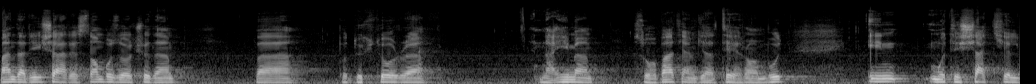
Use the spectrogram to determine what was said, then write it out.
من در یک شهرستان بزرگ شدم و با دکتر نعیمم صحبت هم در تهران بود این متشکل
